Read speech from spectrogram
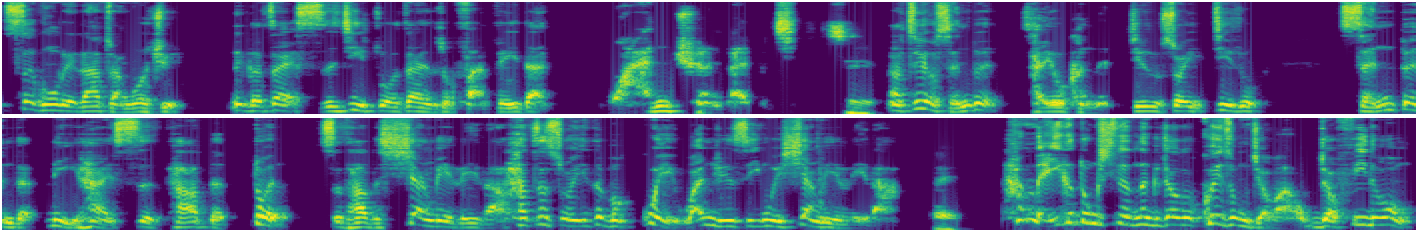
射控雷达转过去。那个在实际作战的时候反飞弹完全来不及，是那只有神盾才有可能记住，所以记住神盾的厉害是它的盾，是它的项链雷达。它之所以这么贵，完全是因为项链雷达。对，它每一个东西的那个叫做馈送角啊，我们叫 feed home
